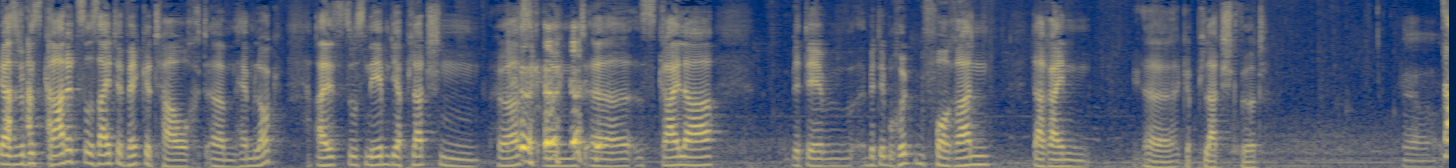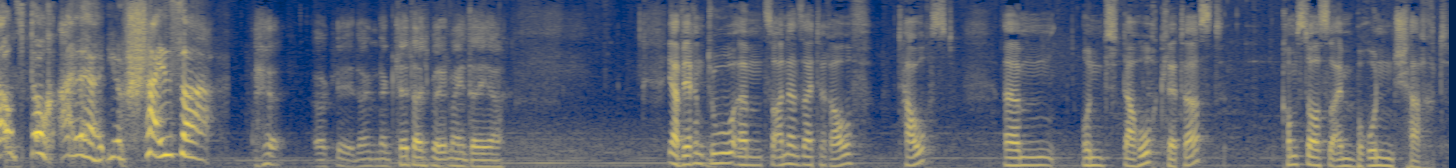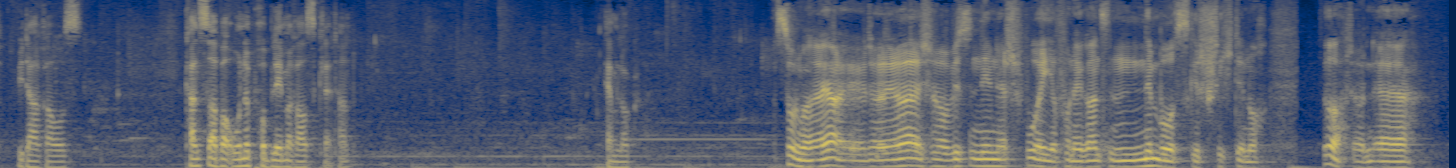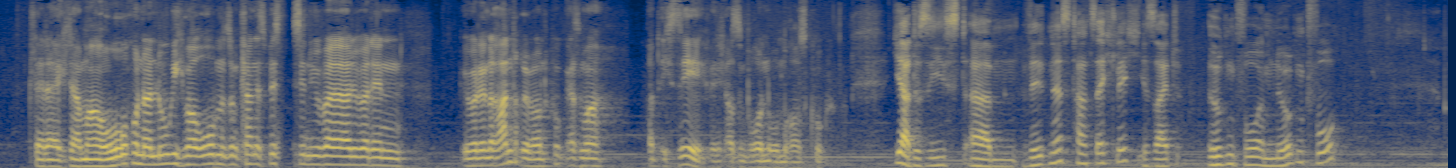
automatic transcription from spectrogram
ja, also du bist gerade zur Seite weggetaucht, ähm, Hemlock, als du es neben dir platschen hörst und äh, Skylar mit dem, mit dem Rücken voran da rein äh, geplatscht wird. Ja, okay. Sauft doch alle, ihr Scheißer! okay dann, dann kletter ich bei immer hinterher. Ja, während du ähm, zur anderen Seite rauf tauchst ähm, und da hochkletterst, kommst du aus so einem Brunnenschacht wieder raus. Kannst du aber ohne Probleme rausklettern. Hemlock. So, ja, ja, ich war ein bisschen neben der Spur hier von der ganzen Nimbus-Geschichte noch. Ja, dann äh, kletter ich da mal hoch und dann luge ich mal oben so ein kleines bisschen über, über, den, über den Rand rüber und guck erstmal, was ich sehe, wenn ich aus dem Brunnen oben rausgucke. Ja, du siehst ähm, Wildnis tatsächlich. Ihr seid irgendwo im Nirgendwo.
